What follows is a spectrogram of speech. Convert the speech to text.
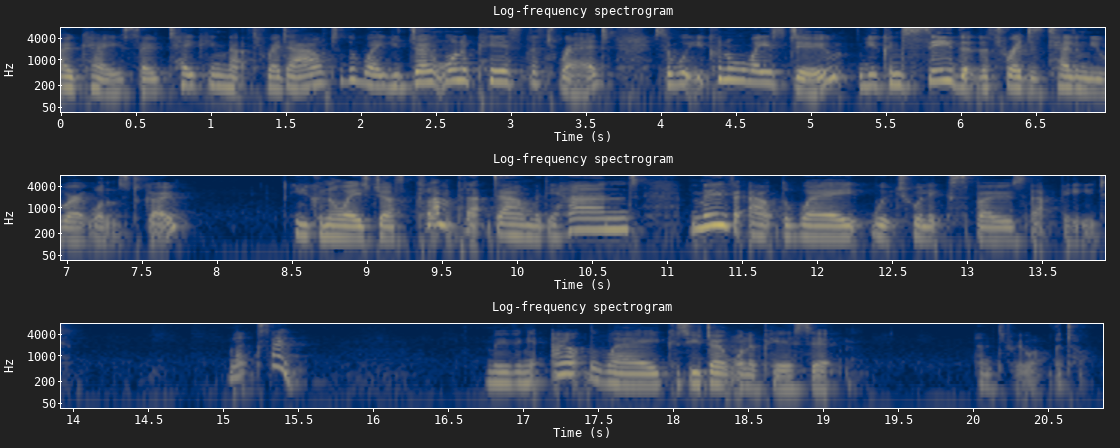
Okay, so taking that thread out of the way, you don't want to pierce the thread. So what you can always do, you can see that the thread is telling you where it wants to go. You can always just clamp that down with your hand, move it out the way, which will expose that bead, like so. Moving it out the way because you don't want to pierce it and through up the top.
